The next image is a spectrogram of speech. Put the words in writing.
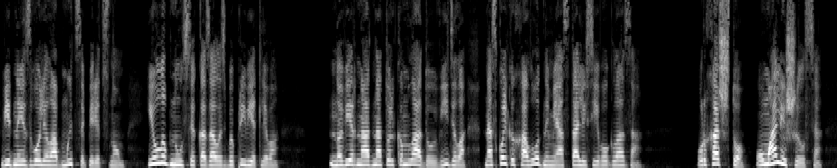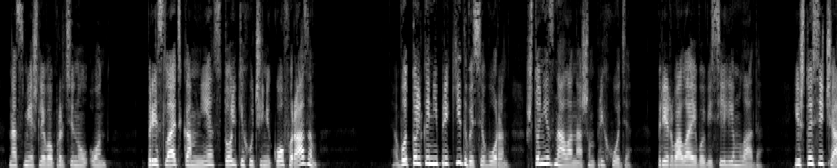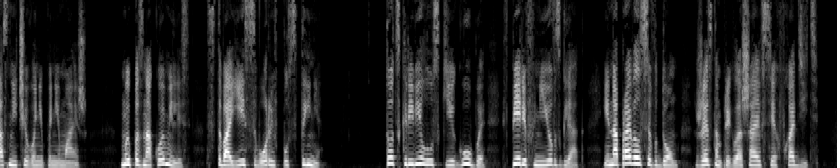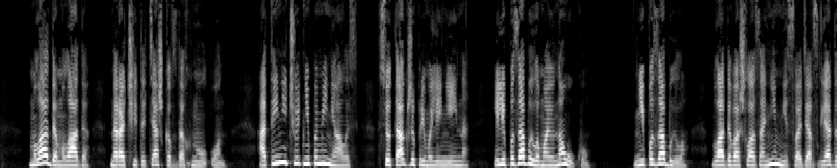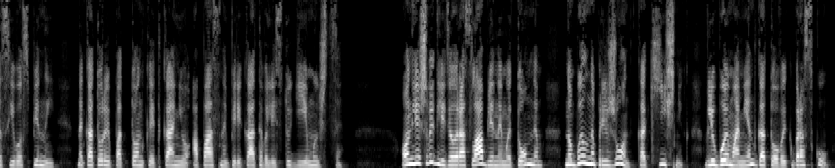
Видно, изволил обмыться перед сном и улыбнулся, казалось бы, приветливо — но верно одна только Млада увидела, насколько холодными остались его глаза. «Урхаш что, ума лишился?» — насмешливо протянул он. «Прислать ко мне стольких учеников разом?» «Вот только не прикидывайся, ворон, что не знал о нашем приходе», — прервала его веселье Млада. «И что сейчас ничего не понимаешь. Мы познакомились с твоей сворой в пустыне». Тот скривил узкие губы, вперев в нее взгляд, и направился в дом, жестом приглашая всех входить. «Млада, Млада!» — нарочито тяжко вздохнул он. «А ты ничуть не поменялась, все так же прямолинейно. Или позабыла мою науку?» «Не позабыла». Млада вошла за ним, не сводя взгляда с его спины, на которой под тонкой тканью опасно перекатывались тугие мышцы. Он лишь выглядел расслабленным и томным, но был напряжен, как хищник, в любой момент готовый к броску.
